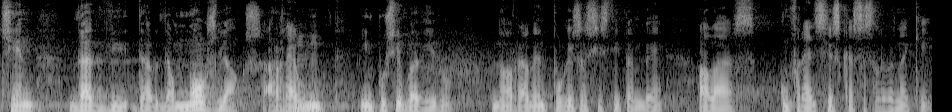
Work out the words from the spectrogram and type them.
gent de, de, de molts llocs, arreu, uh -huh. impossible dir-ho, no? realment pogués assistir també a les conferències que se celebren aquí.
